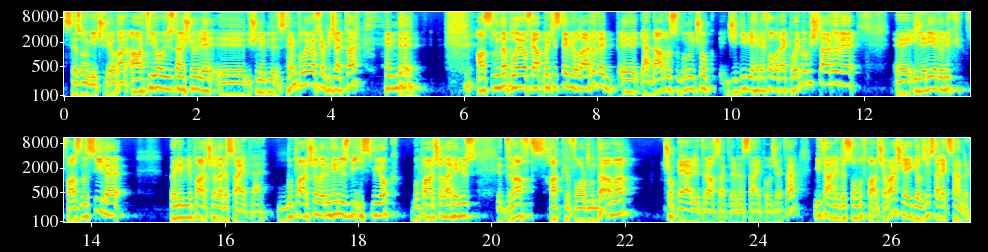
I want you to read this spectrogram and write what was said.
sezon geçiriyorlar. Artıyı o yüzden şöyle e, düşünebiliriz. Hem playoff yapacaklar hem de aslında playoff yapmak istemiyorlardı ve e, yani daha doğrusu bunu çok ciddi bir hedef olarak koymamışlardı ve e, ileriye dönük fazlasıyla önemli parçalara sahipler. Bu parçaların henüz bir ismi yok. Bu parçalar henüz draft hakkı formunda ama çok değerli draft haklarına sahip olacaklar. Bir tane de somut parça var. Shea Gilgeous Alexander.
